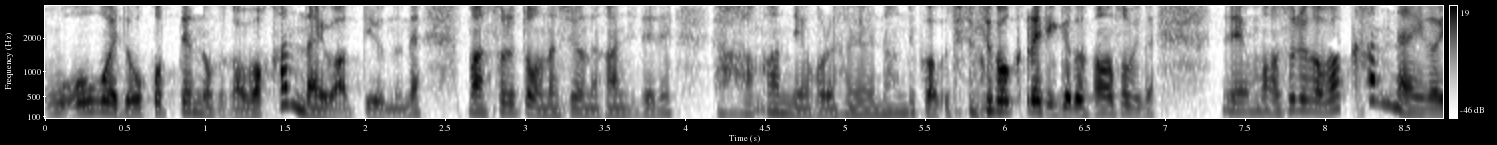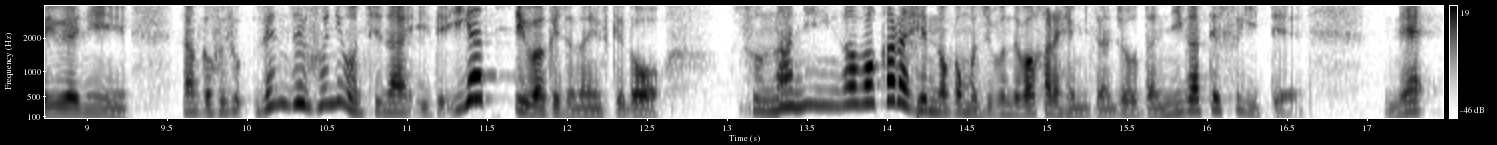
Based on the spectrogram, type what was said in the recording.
大声で怒ってんのかがわかんないわっていうのね。まあ、それと同じような感じでね、あ、分かんねえや、これ、へえ、なんでか、全然分からへんけど、直そうみたいな。で、まあ、それが分かんないがゆえに、なんかふ、全然腑に落ちないで、嫌っていうわけじゃないんですけど、その何が分からへんのかも自分で分からへんみたいな状態苦手すぎて、ね。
